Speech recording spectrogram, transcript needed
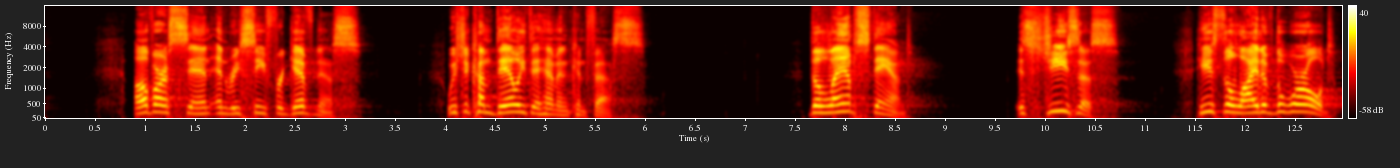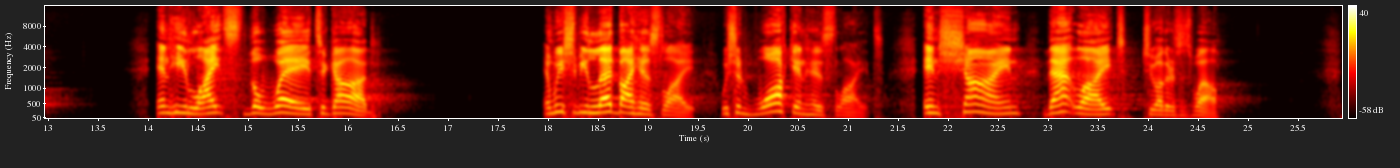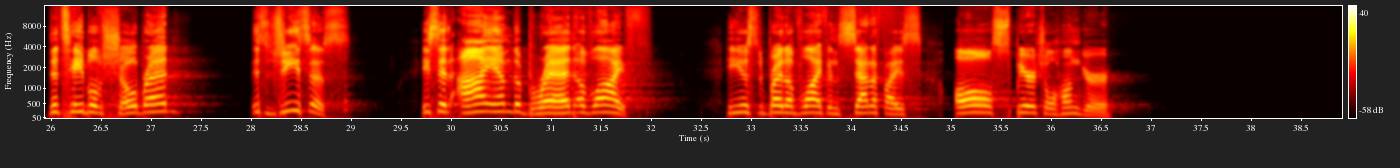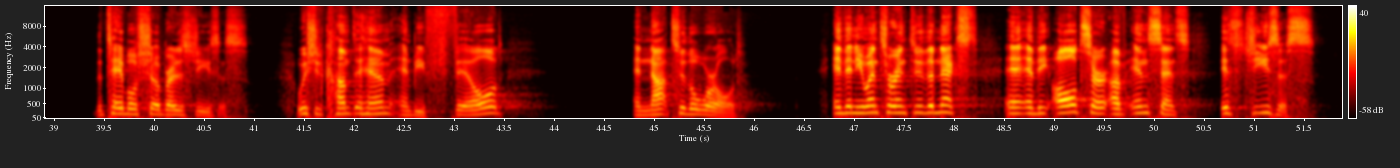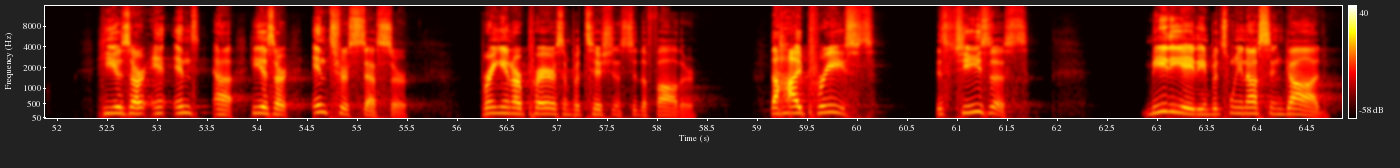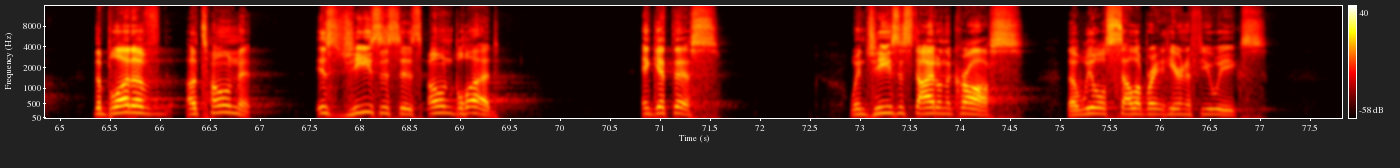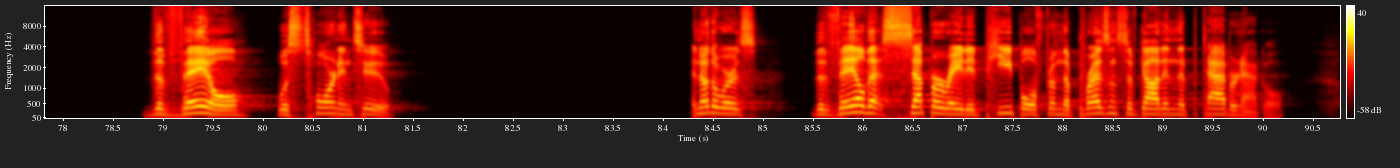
of our sin and receive forgiveness. We should come daily to Him and confess. The lampstand is Jesus. He's the light of the world, and He lights the way to God. And we should be led by His light. We should walk in His light and shine that light to others as well. The table of showbread is Jesus. He said, I am the bread of life. He is the bread of life and satisfies all spiritual hunger the table of showbread is Jesus. We should come to him and be filled and not to the world. And then you enter into the next, and the altar of incense is Jesus. He is our, in, uh, he is our intercessor, bringing our prayers and petitions to the Father. The high priest is Jesus, mediating between us and God. The blood of atonement is Jesus' own blood. And get this when Jesus died on the cross, that we will celebrate here in a few weeks, the veil was torn in two. In other words, the veil that separated people from the presence of God in the tabernacle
